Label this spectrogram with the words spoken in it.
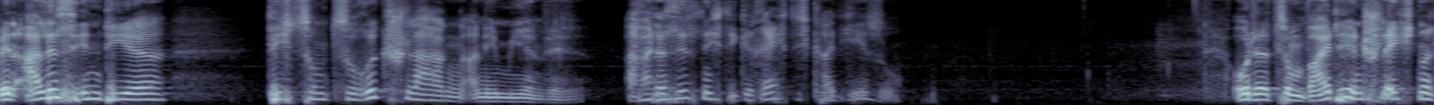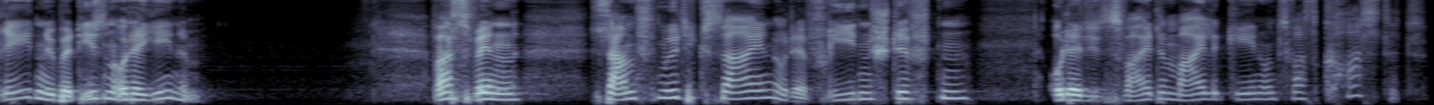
wenn alles in dir dich zum Zurückschlagen animieren will? Aber das ist nicht die Gerechtigkeit Jesu oder zum weiterhin schlechten Reden über diesen oder jenem? Was, wenn sanftmütig sein oder Frieden stiften oder die zweite Meile gehen uns was kostet?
